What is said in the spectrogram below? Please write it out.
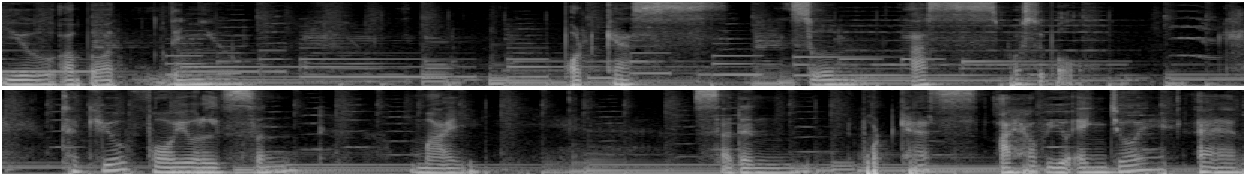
you about the new podcast soon as possible. Thank you for your listen my sudden podcast. I hope you enjoy and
